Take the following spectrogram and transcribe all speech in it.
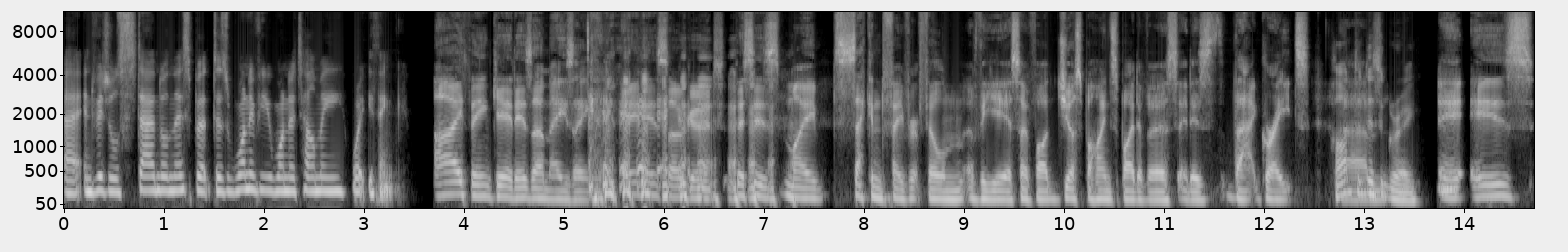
uh, individuals stand on this. But does one of you want to tell me what you think? I think it is amazing. It is so good. This is my second favorite film of the year so far, just behind Spider Verse. It is that great. Hard to Um, disagree. It is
